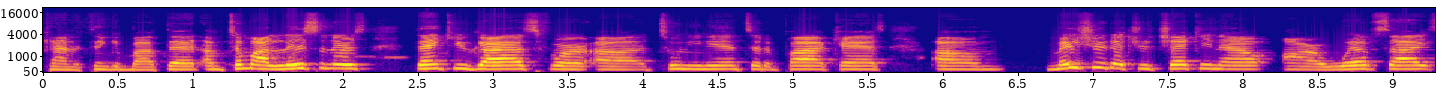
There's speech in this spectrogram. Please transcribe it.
kind of think about that. Um, to my listeners, thank you guys for uh, tuning in to the podcast. Um, make sure that you're checking out our websites.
